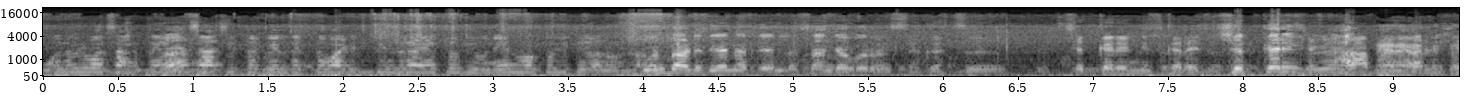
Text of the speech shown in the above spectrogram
वन विभाग सांगतोय हा? जा तिथं बेलदत्तवाडीत पिंजरा आहे तो घेऊन येईन मग तो इथे आणून लाव. कोण भाडं देणार त्यांना? सांगा बरं. शेतकऱ्यांनीच करायचं. शेतकरी हा, कसं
